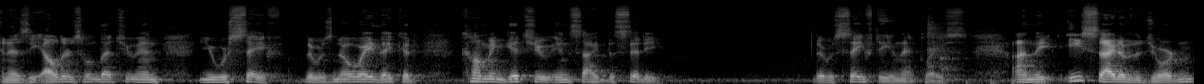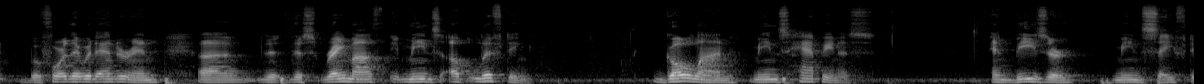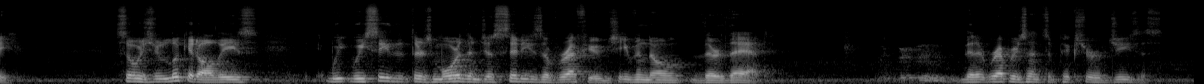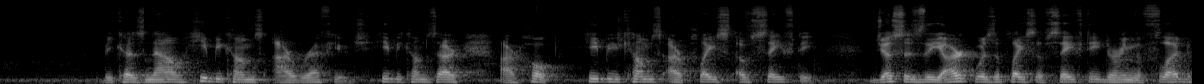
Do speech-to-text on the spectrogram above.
And as the elders would let you in, you were safe. There was no way they could come and get you inside the city. There was safety in that place. On the east side of the Jordan, before they would enter in, uh, the, this Ramoth means uplifting. Golan means happiness. And Bezer means safety. So as you look at all these, we, we see that there's more than just cities of refuge, even though they're that. That it represents a picture of Jesus because now he becomes our refuge. He becomes our, our hope. He becomes our place of safety. Just as the ark was a place of safety during the flood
